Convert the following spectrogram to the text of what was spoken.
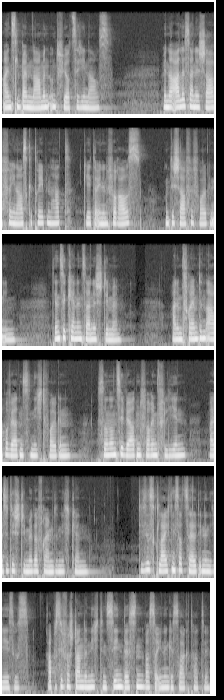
einzeln beim Namen und führt sie hinaus. Wenn er alle seine Schafe hinausgetrieben hat, geht er ihnen voraus, und die Schafe folgen ihm, denn sie kennen seine Stimme. Einem Fremden aber werden sie nicht folgen, sondern sie werden vor ihm fliehen, weil sie die Stimme der Fremden nicht kennen. Dieses Gleichnis erzählt ihnen Jesus, aber sie verstanden nicht den Sinn dessen, was er ihnen gesagt hatte.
